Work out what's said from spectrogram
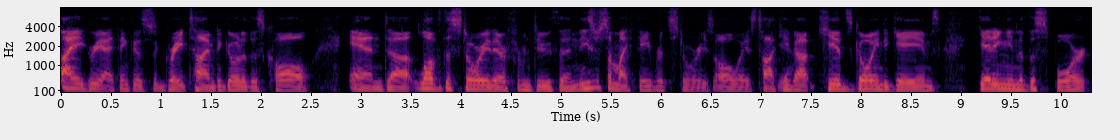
I agree. I think this is a great time to go to this call and uh, love the story there from Duthan. These are some of my favorite stories always talking yeah. about kids going to games, getting into the sport,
